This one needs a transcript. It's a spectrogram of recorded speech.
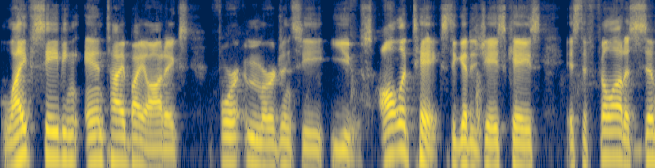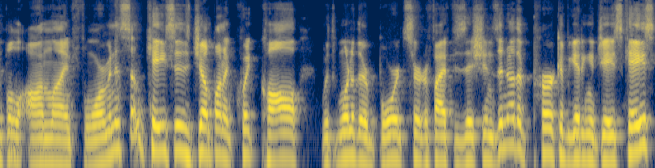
life saving antibiotics for emergency use. All it takes to get a Jase case is to fill out a simple online form, and in some cases, jump on a quick call with one of their board certified physicians. Another perk of getting a Jase case,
